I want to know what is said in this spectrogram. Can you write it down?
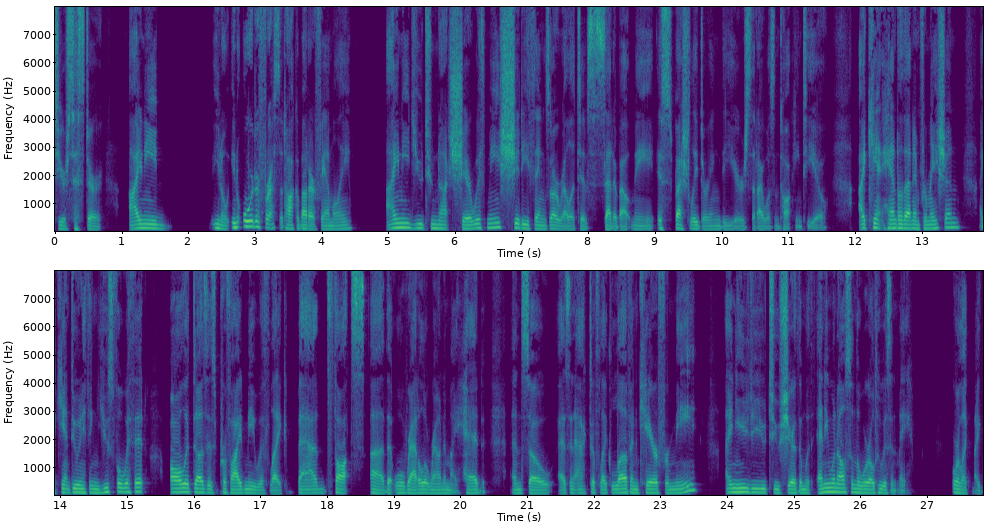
to your sister, I need, you know, in order for us to talk about our family, I need you to not share with me shitty things our relatives said about me, especially during the years that I wasn't talking to you. I can't handle that information. I can't do anything useful with it all it does is provide me with like bad thoughts uh, that will rattle around in my head. And so, as an act of like love and care for me, I need you to share them with anyone else in the world who isn't me, or like my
